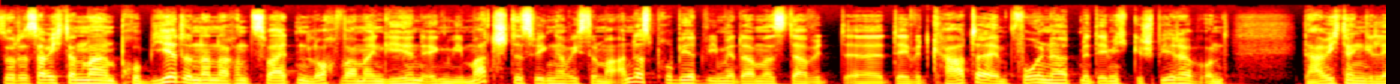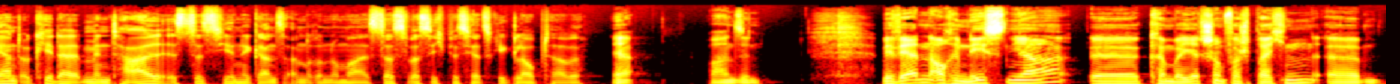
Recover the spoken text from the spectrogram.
So, das habe ich dann mal probiert und dann nach dem zweiten Loch war mein Gehirn irgendwie matsch. Deswegen habe ich es dann mal anders probiert, wie mir damals David, äh, David Carter empfohlen hat, mit dem ich gespielt habe. Und da habe ich dann gelernt, okay, da mental ist das hier eine ganz andere Nummer als das, was ich bis jetzt geglaubt habe. Ja, Wahnsinn. Wir werden auch im nächsten Jahr, äh, können wir jetzt schon versprechen, ähm,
